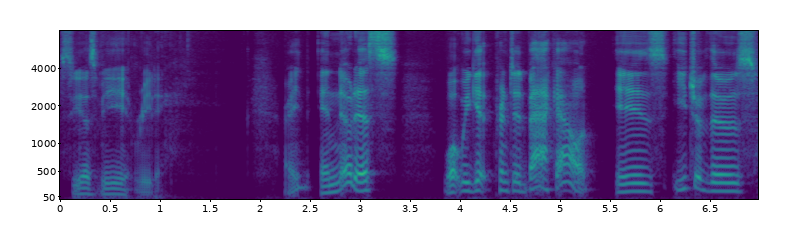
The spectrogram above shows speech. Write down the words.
CSV reading, right? And notice what we get printed back out is each of those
